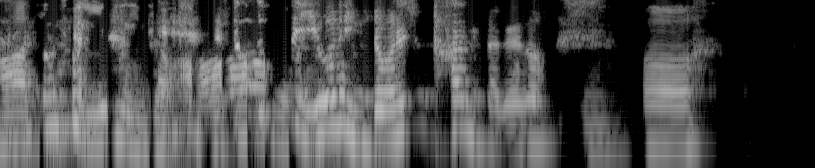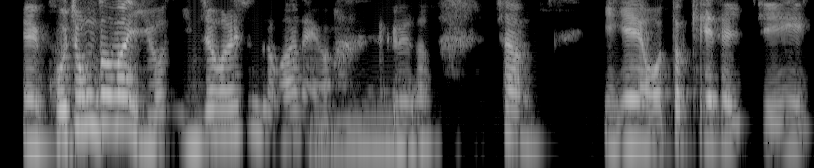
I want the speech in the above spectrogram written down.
아, 상속 이유는 인정. 아, 상속과 이혼은 인정을 해준다고 합니다. 그래서 음. 어, 예, 그 정도만 이혼, 인정을 해준다고 하네요. 음. 그래서 참 이게 어떻게 될지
